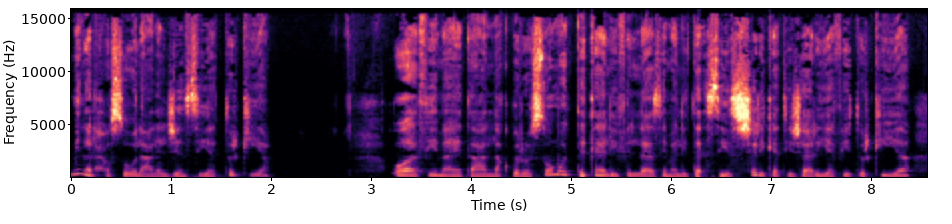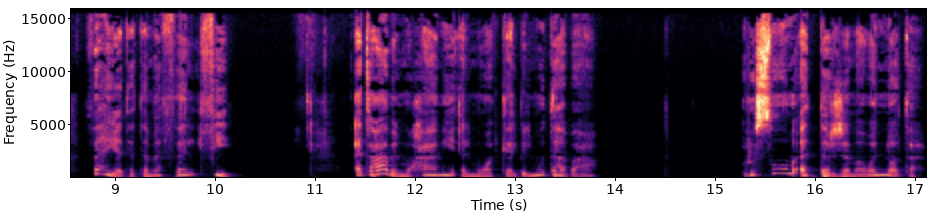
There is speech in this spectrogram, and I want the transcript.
من الحصول على الجنسية التركية. وفيما يتعلق بالرسوم والتكاليف اللازمة لتأسيس شركة تجارية في تركيا فهي تتمثل في أتعاب المحامي الموكل بالمتابعة. رسوم الترجمة والنوتة.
